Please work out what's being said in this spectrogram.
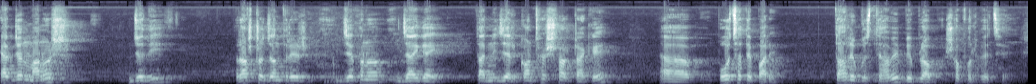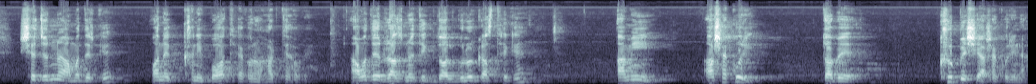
একজন মানুষ যদি রাষ্ট্রযন্ত্রের যে কোনো জায়গায় তার নিজের কণ্ঠস্বরটাকে পৌঁছাতে পারে, তাহলে বুঝতে হবে বিপ্লব সফল হয়েছে। সেজন্য আমাদেরকে অনেকখানি পথ এখনও হাঁটতে হবে। আমাদের রাজনৈতিক দলগুলোর কাছ থেকে আমি আশা করি, তবে খুব বেশি আশা করি না।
